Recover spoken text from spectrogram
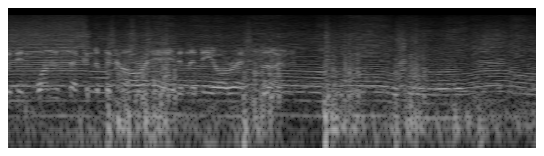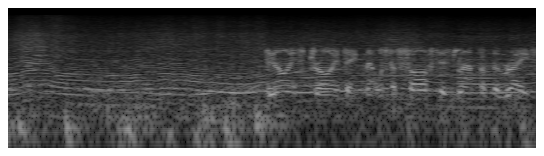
Within one second of the car ahead in the DRS zone. Nice driving. That was the fastest lap of the race.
